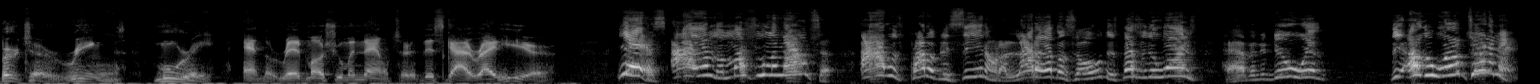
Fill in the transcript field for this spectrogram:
Burter, Rings, Moori, and the Red Mushroom Announcer, this guy right here. Yes, I am the mushroom announcer. I was probably seen on a lot of episodes, especially the ones having to do with the other world tournament.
